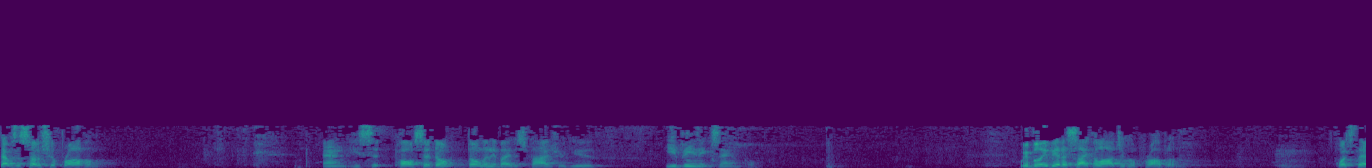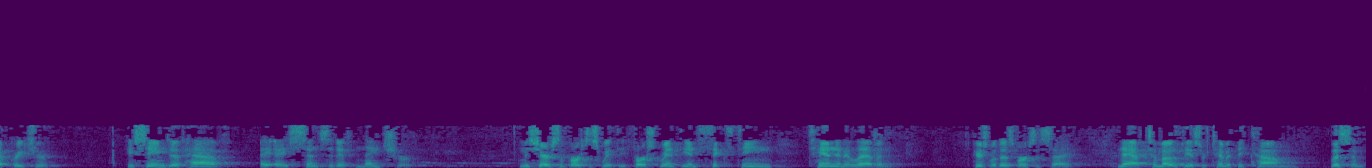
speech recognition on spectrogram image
That was a social problem. And he said, Paul said, don't, don't let anybody despise your youth. You be an example. We believe he had a psychological problem. What's that, preacher? He seemed to have a, a sensitive nature. Let me share some verses with you. 1 Corinthians 16, 10 and 11. Here's what those verses say. Now, if Timotheus or Timothy come, listen,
